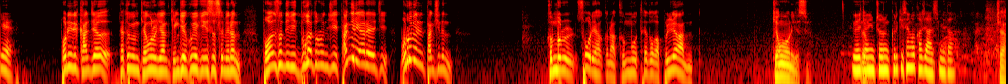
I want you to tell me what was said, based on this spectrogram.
예, 본인이 간저 대통령 경호를 위한 경계 구역이 있었으면은 보안 손님이 누가 들어오는지 당연히 알아야지 모르면 당신은 근무를 소홀히 하거나 근무 태도가 불량한 경호원이었어요. 위원장님 저는 그렇게 생각하지 않습니다. 자,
